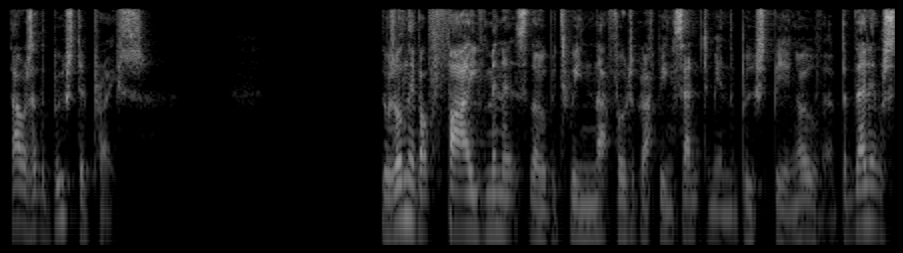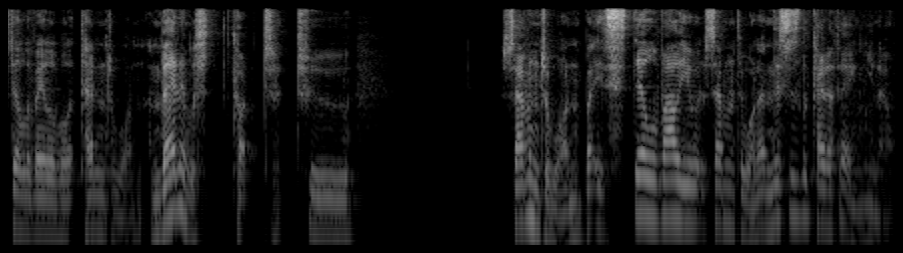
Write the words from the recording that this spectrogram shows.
That was at the boosted price. There was only about five minutes though between that photograph being sent to me and the boost being over. But then it was still available at ten to one, and then it was cut to, to seven to one. But it's still value at seven to one, and this is the kind of thing you know.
